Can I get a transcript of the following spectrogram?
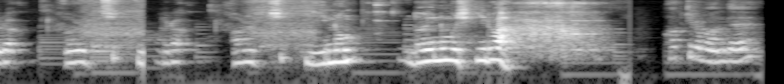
이라 옳지 이라 옳지 이놈 너 이놈의 새끼 이리 와 확실하면 안돼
